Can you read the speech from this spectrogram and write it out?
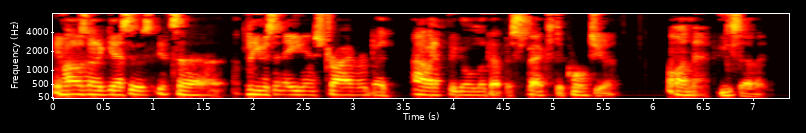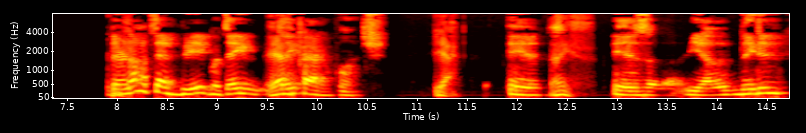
If I was going to guess, it was it's a I believe it's an eight inch driver, but I would have to go look up the specs to quote you on that piece of it. They're not that big, but they Yeah. they pack a punch. yeah. Is Nice. is uh, yeah they didn't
